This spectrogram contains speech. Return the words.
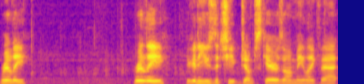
Really? Really? You're gonna use the cheap jump scares on me like that?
